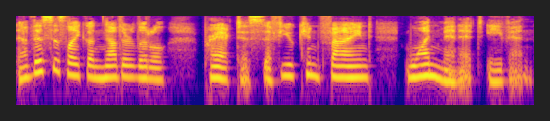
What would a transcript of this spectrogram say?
Now, this is like another little practice. If you can find one minute even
